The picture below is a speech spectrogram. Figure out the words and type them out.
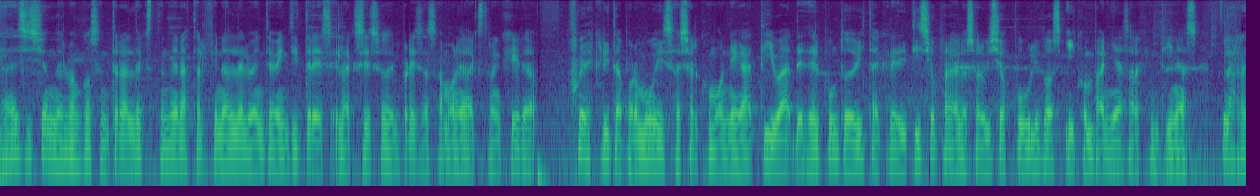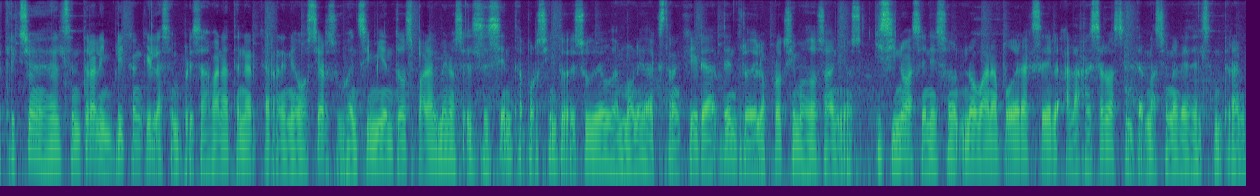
La decisión del Banco Central de extender hasta el final del 2023 el acceso de empresas a moneda extranjera fue descrita por Moody's ayer como negativa desde el punto de vista crediticio para los servicios públicos y compañías argentinas. Las restricciones del central implican que las empresas van a tener que renegociar sus vencimientos para al menos el 60% de su deuda en moneda extranjera dentro de los próximos dos años, y si no hacen eso no van a poder acceder a las reservas internacionales del central.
